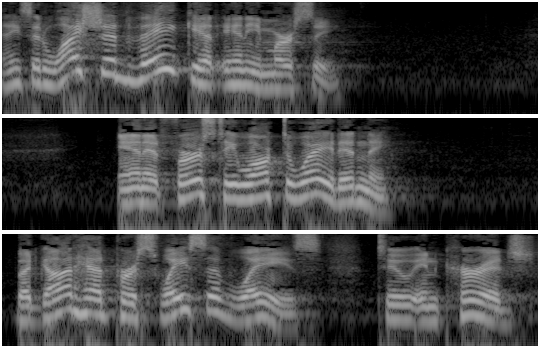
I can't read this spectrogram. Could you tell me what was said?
And he said, why should they get any mercy? And at first he walked away, didn't he? But God had persuasive ways to encourage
